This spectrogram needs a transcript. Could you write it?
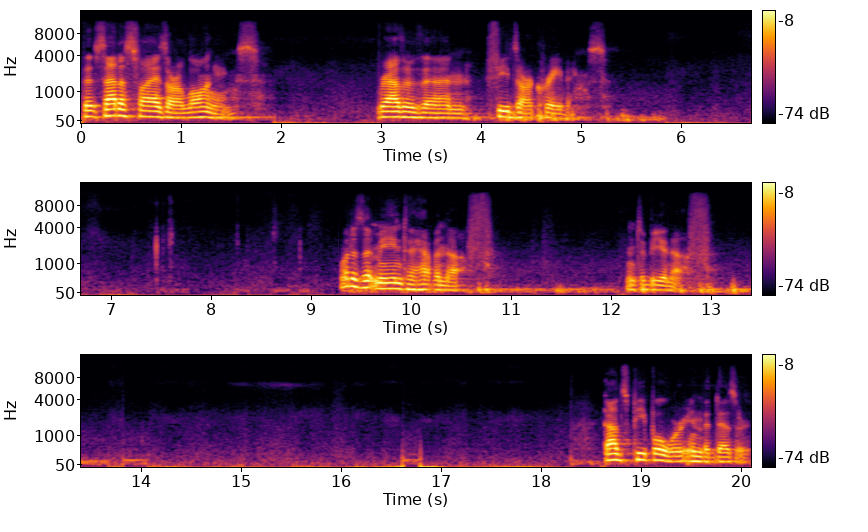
that satisfies our longings rather than feeds our cravings. What does it mean to have enough and to be enough? God's people were in the desert.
